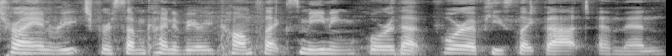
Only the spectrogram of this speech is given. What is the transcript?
try and reach for some kind of very complex meaning for that, for a piece like that. And then,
